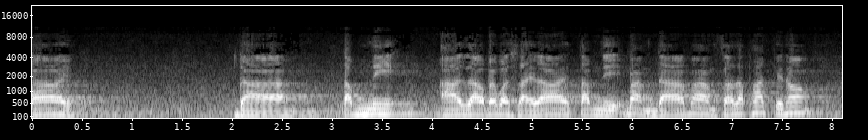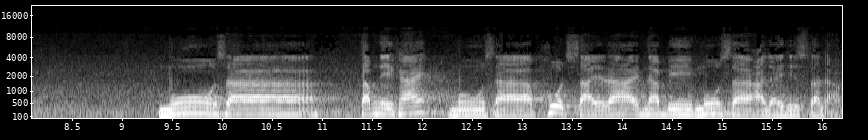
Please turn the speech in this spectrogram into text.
ร้ายด่าตำหนิอาซาไปว่าใส่ร้ายตำหนิบ้างด่าบ้างสารพัดไปน้อง มูซาตำหนิใครมูซาพูดใส่ร้าย นบีมูซาอะลัยฮิสสลาม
